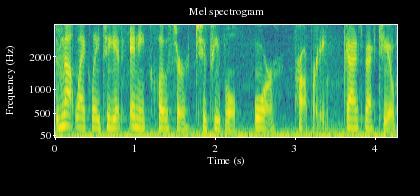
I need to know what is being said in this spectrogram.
not likely to get any closer to people or property. Guys, back to you.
